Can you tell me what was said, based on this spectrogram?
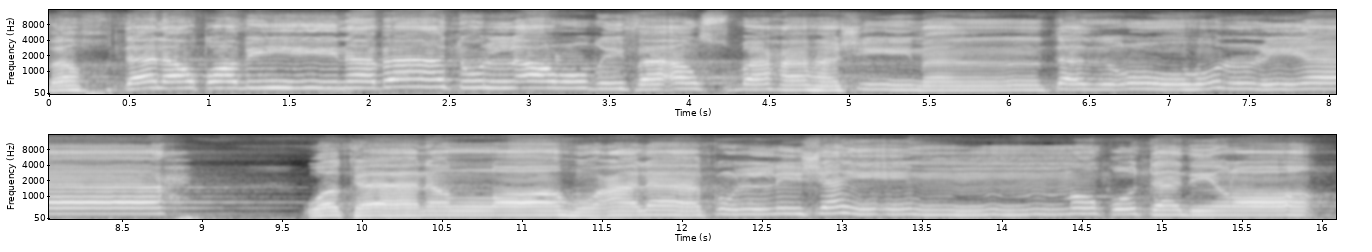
فاختلط به نبات الأرض فأصبح هشيما تذروه الرياح وكان الله على كل شيء مقتدرا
